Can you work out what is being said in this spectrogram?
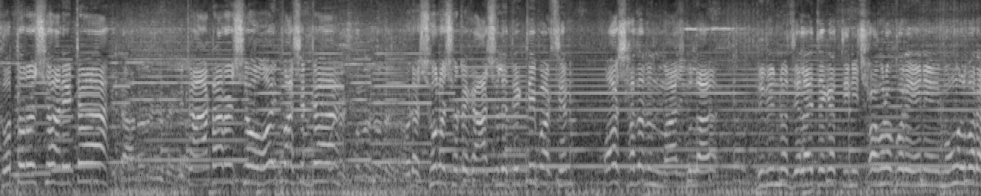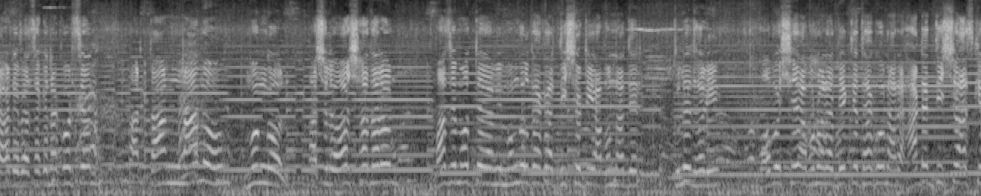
সতেরোশো আর এটা? এটা আঠারোশো ওই পাশেরটা? ওটা ষোলোশো টাকা। আসলে দেখতেই পাচ্ছেন অসাধারণ মাছগুলা বিভিন্ন জেলায় থেকে তিনি সংগ্রহ করে এনে মঙ্গলবার হাটে বেচাকেনা করছেন। আর তার নামও মঙ্গল। আসলে অসাধারণ। মাঝে মধ্যে আমি মঙ্গল কাকার দৃশ্যটি আপনাদের তুলে ধরি। অবশ্যই আপনারা দেখতে থাকুন। আর হাটের দৃশ্য আজকে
